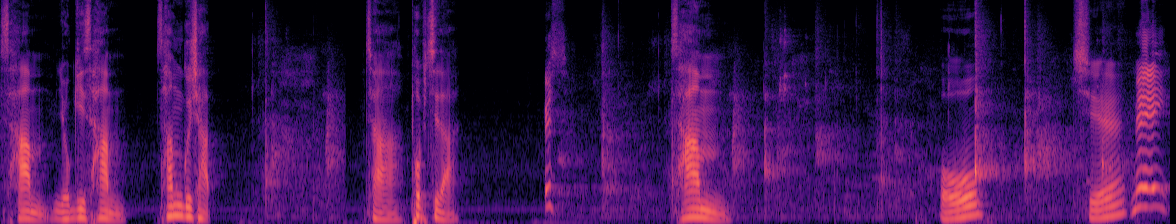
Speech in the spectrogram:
3 여기 3 3구 샷 자 봅시다 Yours. 3 5 7 Me.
